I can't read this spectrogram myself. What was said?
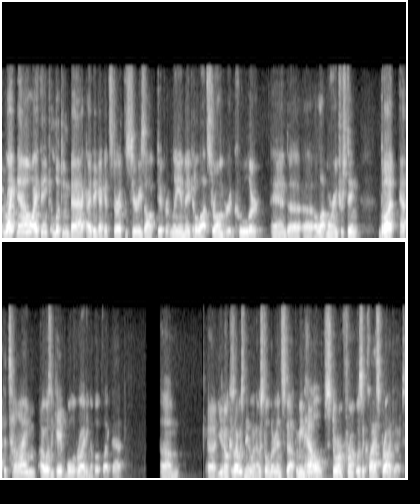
right now, I think looking back, I think I could start the series off differently and make it a lot stronger and cooler and uh, uh, a lot more interesting. But at the time, I wasn't capable of writing a book like that. Um, uh, you know, because I was new and I was still learning stuff. I mean, hell, Stormfront was a class project.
